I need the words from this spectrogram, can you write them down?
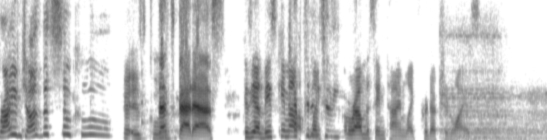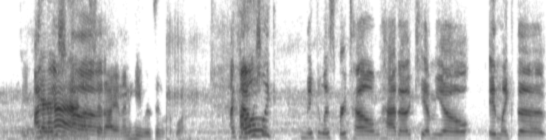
Rian Johnson. That's so cool. That is cool. that's badass Because yeah, these came out Captain like Tilly. around the same time, like production wise. Yeah, I Gareth was in wish, Last uh, Jedi and then he was in Rogue One. I kind of wish Oh. like Nicholas Britell had a cameo in like the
